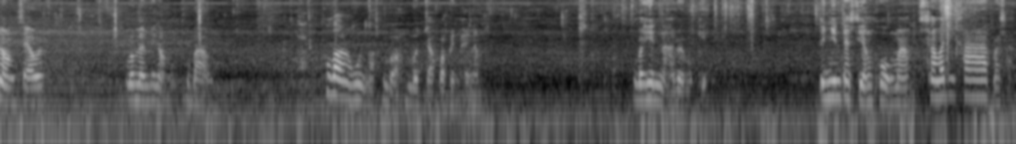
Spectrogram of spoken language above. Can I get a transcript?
น้องแซว ว่าแม่นพี่น้องผู้บ่าวผู้บ่าวหุ่นเหรอบ่บ่จักว่าเป็นไผนำบ่เห็นหน้าด้วยเมื่อกี้ได้ยินแต่เสียงโผล่มา สวัสดีครับว่าซั่น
